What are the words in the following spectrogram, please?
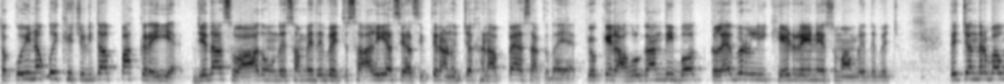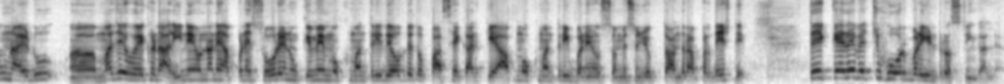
ਤਾਂ ਕੋਈ ਨਾ ਕੋਈ ਖਿਚੜੀ ਤਾਂ ਪੱਕ ਰਹੀ ਹੈ ਜਿਹਦਾ ਸਵਾਦ ਆਉਂਦੇ ਸਮੇਂ ਦੇ ਵਿੱਚ ਸਾਰੀਆਂ ਸਿਆਸੀ ਧਿਰਾਂ ਨੂੰ ਚਖਣਾ ਪੈ ਸਕਦਾ ਹੈ ਕਿਉਂਕਿ ਰਾਹੁਲ ਗਾਂਧੀ ਬਹੁਤ ਕਲੈਵਰਲੀ ਖੇਡ ਰਹੇ ਨੇ ਇਸ ਮਾਮਲੇ ਦੇ ਵਿੱਚ। ਤੇ ਚੰਦਰਬਾਬੂ ਨਾਇਡੂ ਅ, ਮਜੇ ਹੋਏ ਖਿਡਾਰੀ ਨੇ ਉਹਨਾਂ ਨੇ ਆਪਣੇ ਸਹੁਰੇ ਨੂੰ ਕਿਵੇਂ ਮੁੱਖ ਮੰਤਰੀ ਦੇ ਅਹੁਦੇ ਤੋਂ ਪਾਸੇ ਕਰਕੇ ਆਪ ਮੁੱਖ ਮੰਤਰੀ ਬਣੇ ਉਸ ਸਮੇਂ ਸੰਯੁਕਤ ਆਂਧਰਾ ਪ੍ਰਦੇਸ਼ ਦੇ। ਤੇ ਇੱਕ ਇਹਦੇ ਵਿੱਚ ਹੋਰ ਬੜੀ ਇੰਟਰਸਟਿੰਗ ਗੱਲ ਹੈ,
